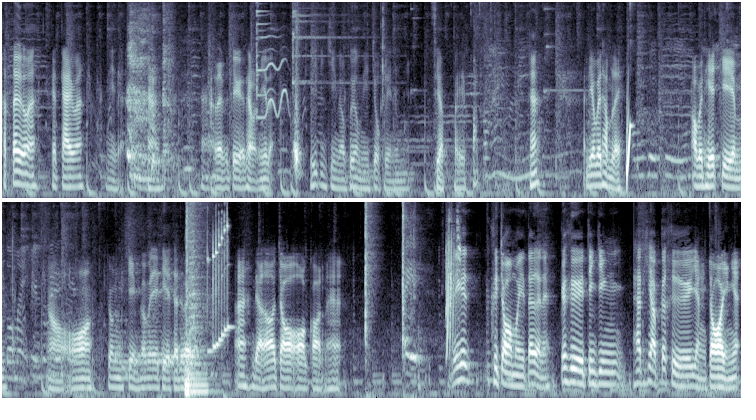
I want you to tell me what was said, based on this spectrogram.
คัตเตอร์มากันไกลมา นี่แหละหาหาอะไรไปเจอแถวนี้แหละเฮ้ยจริงๆเราเพิ่มนี้จบเลยนะเนี่ยเสียบไปปั๊บ เขาให้ไหมฮะ อันนี้เอาไปทำอะไร เอาไปเทสเกม เอาไปเทสเกม ตัวใหม่ อ๋อช่วงนี้เกมก็ไม่ได้เทสซะด้วย อะ เดี๋ยวเราเอาจอออกก่อนนะฮะเอ้ยนี่คือคือจอมอนิเตอร์นะ ก็คือจริงๆ ถ้าเทียบก็คืออย่างจออย่างเงี้ย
